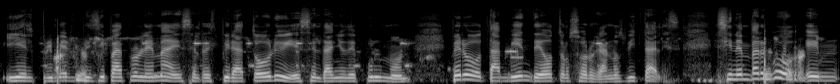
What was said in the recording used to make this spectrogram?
y el primer principal problema es el respiratorio y es el daño de pulmón, pero también de otros órganos vitales. Sin embargo, eh,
